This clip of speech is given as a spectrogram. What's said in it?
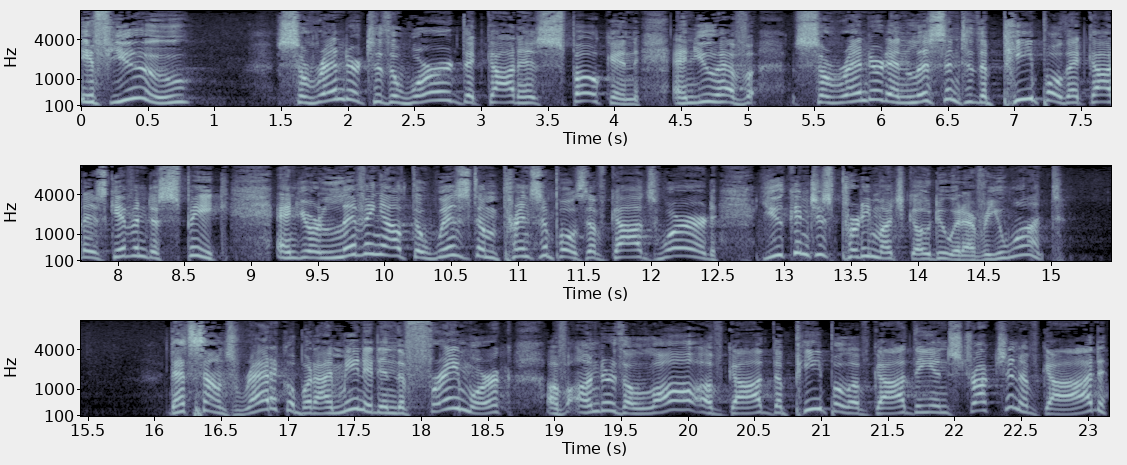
If you surrender to the word that God has spoken and you have surrendered and listened to the people that God has given to speak and you're living out the wisdom principles of God's word, you can just pretty much go do whatever you want. That sounds radical, but I mean it in the framework of under the law of God, the people of God, the instruction of God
